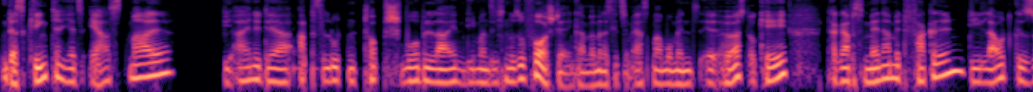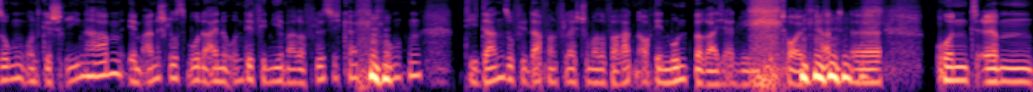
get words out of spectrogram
Und das klingt ja jetzt erstmal wie eine der absoluten Top-Schwurbeleien, die man sich nur so vorstellen kann. Wenn man das jetzt im ersten Mal Moment äh, hörst, okay, da gab es Männer mit Fackeln, die laut gesungen und geschrien haben. Im Anschluss wurde eine undefinierbare Flüssigkeit getrunken, die dann, so viel darf man vielleicht schon mal so verraten, auch den Mundbereich ein wenig betäubt hat. äh, und ähm,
